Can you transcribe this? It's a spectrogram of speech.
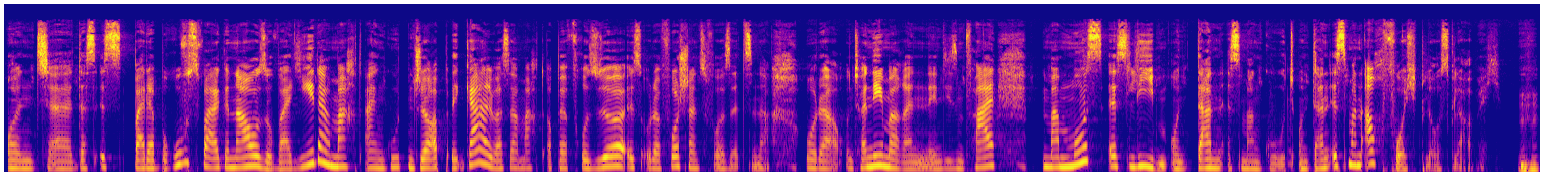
Und äh, das ist bei der Berufswahl genauso, weil jeder macht einen guten Job, egal was er macht, ob er Friseur ist oder Vorstandsvorsitzender oder Unternehmerin in diesem Fall. Man muss es lieben und dann ist man gut. Und dann ist man auch furchtlos, glaube ich. Mhm.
